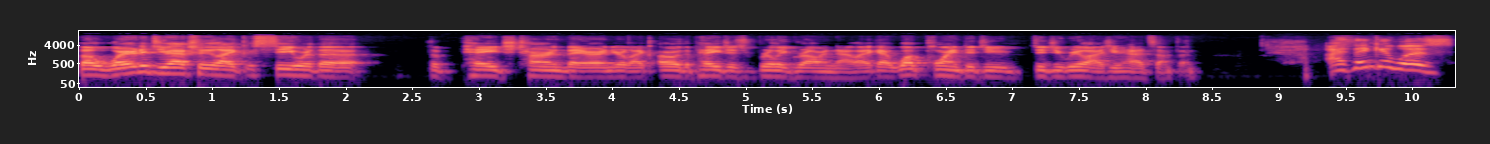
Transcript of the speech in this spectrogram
But where did you actually like see where the the page turned there and you're like, oh, the page is really growing now? Like at what point did you did you realize you had something? I think it was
